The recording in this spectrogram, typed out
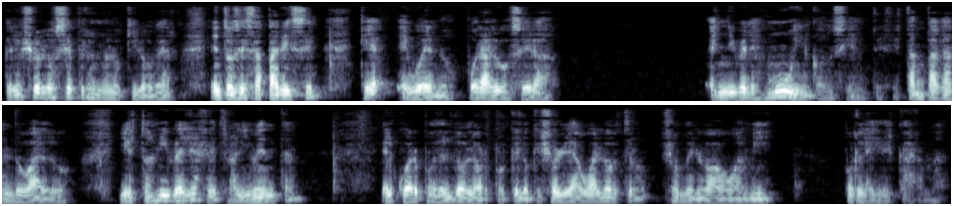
pero yo lo sé, pero no lo quiero ver. Entonces aparece que, eh, bueno, por algo será. En niveles muy inconscientes, están pagando algo. Y estos niveles retroalimentan el cuerpo del dolor, porque lo que yo le hago al otro, yo me lo hago a mí, por ley de karma.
